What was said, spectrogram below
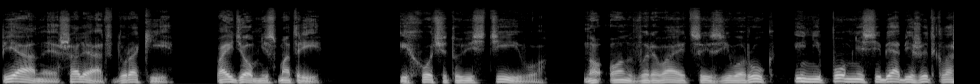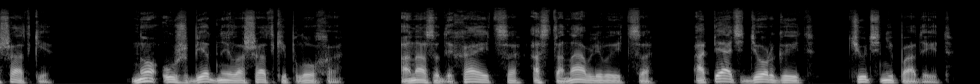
«Пьяные, шалят, дураки. Пойдем, не смотри». И хочет увести его, но он вырывается из его рук и, не помня себя, бежит к лошадке. Но уж бедной лошадке плохо. Она задыхается, останавливается, опять дергает, чуть не падает.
